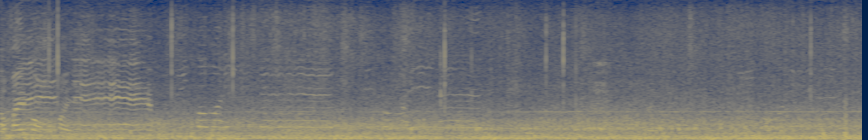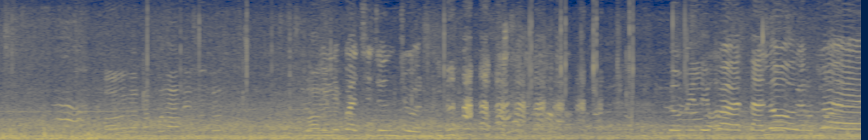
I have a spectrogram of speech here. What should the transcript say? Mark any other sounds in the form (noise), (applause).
Kamay mo, kamay. Lumilipad si Junjun. (laughs) Lumilipad, talon. Yay!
